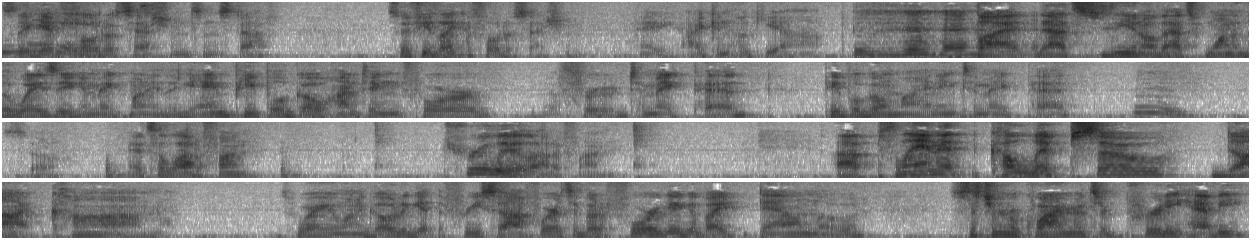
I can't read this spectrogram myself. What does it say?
So they get photo sessions and stuff. So if you'd like a photo session, hey, I can hook you up. but that's you know that's one of the ways that you can make money in the game. People go hunting for for to make PED. People go mining to make PED. Hmm. So it's a lot of fun. Truly a lot of fun. Uh, PlanetCalypso.com is where you want to go to get the free software. It's about a four gigabyte download. System requirements are pretty heavy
